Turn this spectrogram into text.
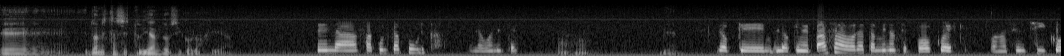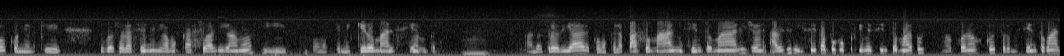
Eh, ¿Dónde estás estudiando psicología? En la facultad pública, en la UNT. Bien. Lo que, lo que me pasa ahora también hace poco es que conocí un chico con el que tuve relaciones, digamos, casual, digamos, y como que me quedo mal siempre. Al otro día como que la paso mal, me siento mal, y yo a veces ni sé tampoco por qué me siento mal, porque no lo conozco, pero me siento mal.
